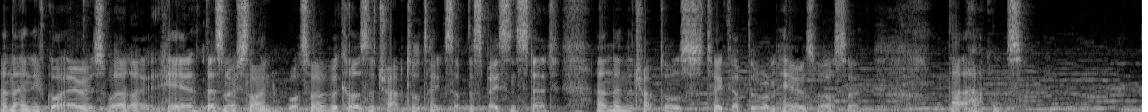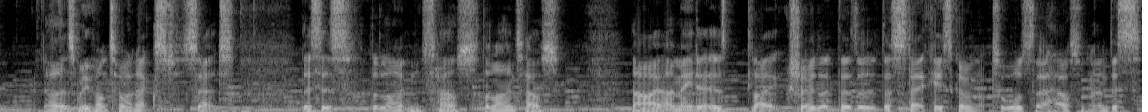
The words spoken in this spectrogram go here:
And then you've got areas where, like here, there's no sign whatsoever because the trapdoor takes up the space instead. And then the trapdoors take up the room here as well, so that happens. Now let's move on to our next set. This is the Lyons' house, the Lyons' house. Now I, I made it as like show that there's a the staircase going up towards their house, and then this.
